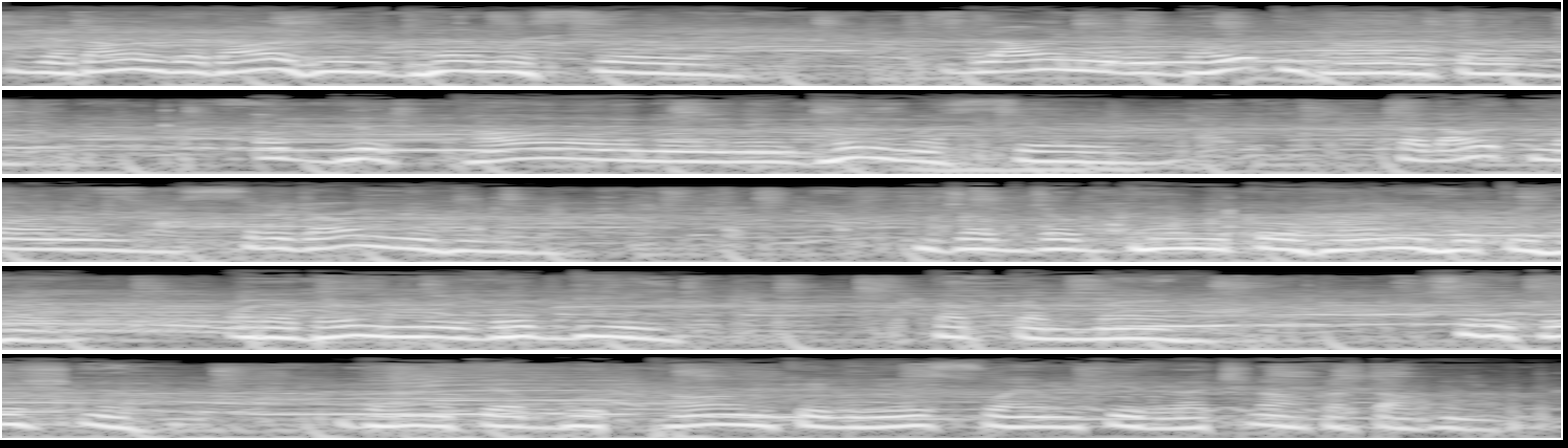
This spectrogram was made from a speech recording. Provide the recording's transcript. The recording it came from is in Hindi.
यदा यदा हि धर्मस्य ग्लानिर्भवति भारत अभ्युत्थानं धर्मस्य तदात्मानं सृजाम्यहम्। जब जब धर्म को हानि होती है और अधर्म में वृद्धि, तब तब मैं श्री कृष्ण धर्म के अभ्युत्थान के लिए स्वयं की रचना करता हूँ।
